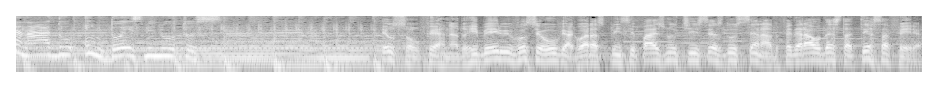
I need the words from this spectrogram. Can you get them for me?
Senado em dois minutos. Eu sou Fernando Ribeiro e você ouve agora as principais notícias do Senado Federal desta terça-feira.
